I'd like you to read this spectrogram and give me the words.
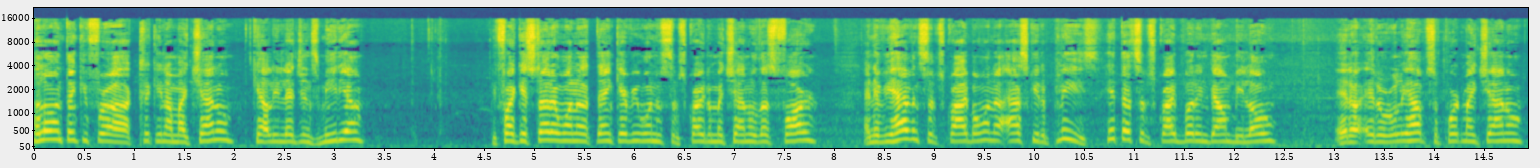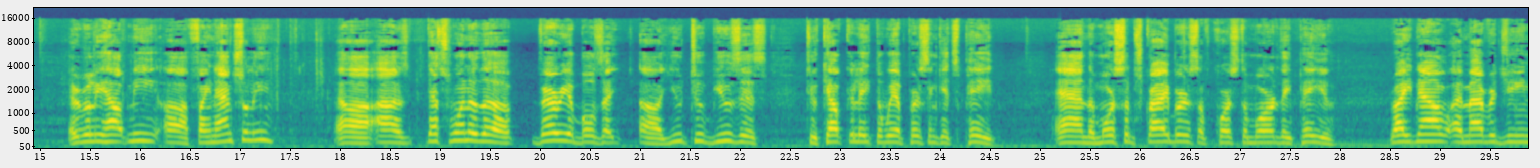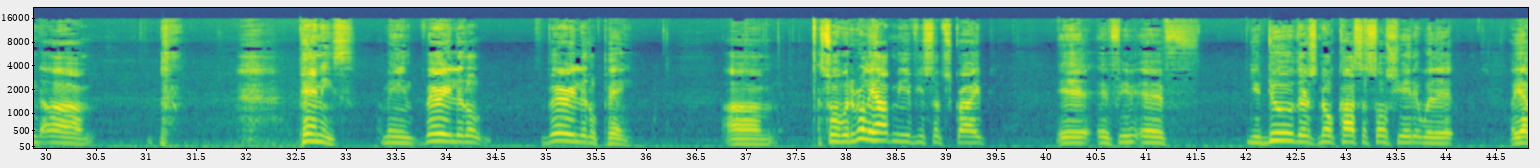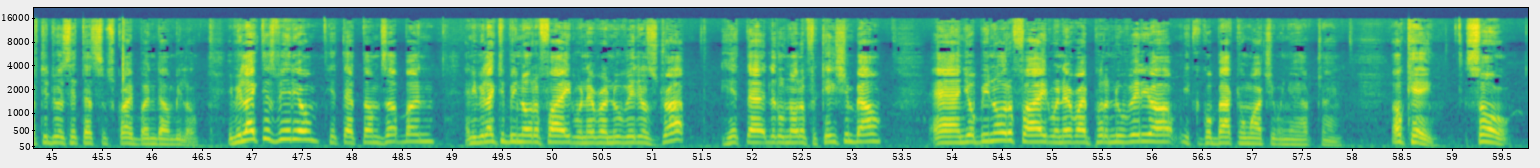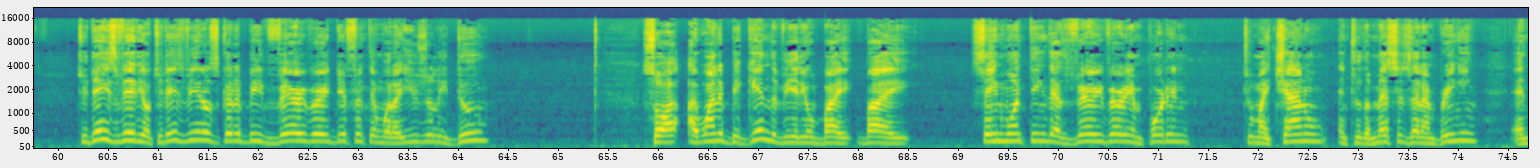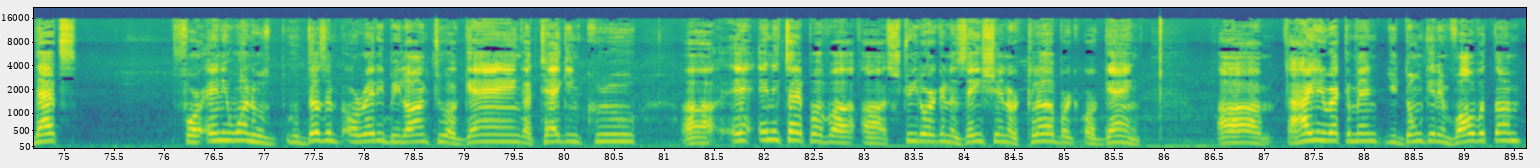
Hello and thank you for uh, clicking on my channel, Cali Legends Media. Before I get started, I want to thank everyone who subscribed to my channel thus far. And if you haven't subscribed, I want to ask you to please hit that subscribe button down below. It'll, it'll really help support my channel. It really helped me uh, financially. Uh, that's one of the variables that uh, YouTube uses to calculate the way a person gets paid. And the more subscribers, of course, the more they pay you. Right now, I'm averaging um, pennies. I mean, very little, very little pay. Um, so it would really help me if you subscribe. If you if you do, there's no cost associated with it. All you have to do is hit that subscribe button down below. If you like this video, hit that thumbs up button. And if you'd like to be notified whenever a new videos drop, hit that little notification bell. And you'll be notified whenever I put a new video out. You can go back and watch it when you have time. Okay, so today's video, today's video is going to be very, very different than what I usually do. So I, I want to begin the video by, by saying one thing that's very, very important to my channel and to the message that I'm bringing. And that's for anyone who, who doesn't already belong to a gang, a tagging crew, uh, any type of uh, uh, street organization or club or, or gang. Um, I highly recommend you don't get involved with them.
